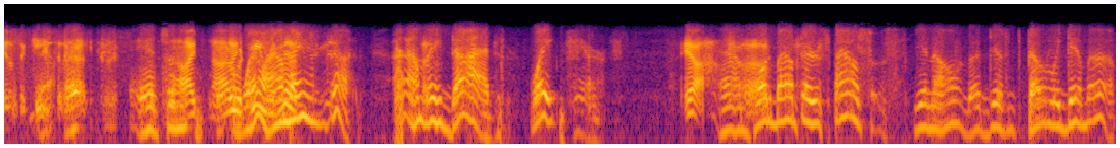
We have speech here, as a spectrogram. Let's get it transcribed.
is the key yeah, to that. It's a, now, I, now, I would well, be remiss. many died? How many died waiting here? Yeah. And uh, what about their spouses? You know, that just totally give up.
